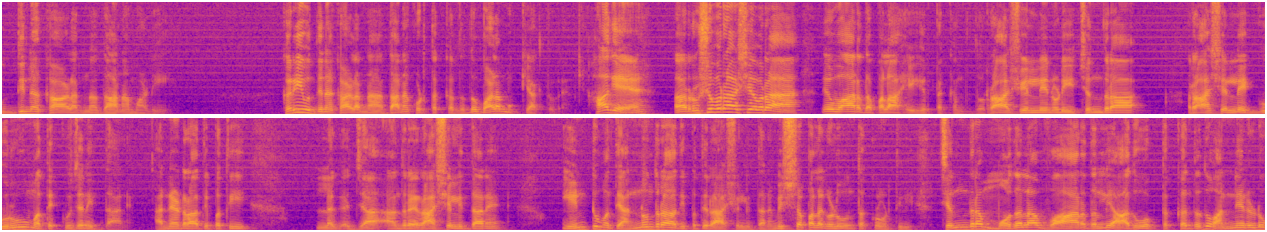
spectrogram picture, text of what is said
ಉದ್ದಿನ ಕಾಳನ್ನು ದಾನ ಮಾಡಿ. ಕರಿ ಉದ್ದಿನ ಕಾಳನ್ನು ದಾನ ಕೊಡ್ತಕ್ಕಂಥದ್ದು ಭಾಳ ಮುಖ್ಯ ಆಗ್ತದೆ. ಹಾಗೆ ರಾಶಿಯವರ ವಾರದ ಫಲ ಹೇಗಿರ್ತಕ್ಕಂಥದ್ದು? ರಾಶಿಯಲ್ಲಿ ನೋಡಿ ಚಂದ್ರ, ರಾಶಿಯಲ್ಲೇ ಗುರು ಮತ್ತು ಕುಜನಿದ್ದಾನೆ. ಹನ್ನೆರಡರ ಅಧಿಪತಿ ಲಗ್, ಜ, ಅಂದರೆ ರಾಶಿಯಲ್ಲಿದ್ದಾನೆ. ಎಂಟು ಮತ್ತು ಹನ್ನೊಂದರ ಅಧಿಪತಿ ರಾಶಿಯಲ್ಲಿದ್ದಾನೆ. ಮಿಶ್ರ ಫಲಗಳು ಅಂತ ನೋಡ್ತೀವಿ. ಚಂದ್ರ ಮೊದಲ ವಾರದಲ್ಲಿ ಹಾದು ಹೋಗ್ತಕ್ಕಂಥದ್ದು ಹನ್ನೆರಡು,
